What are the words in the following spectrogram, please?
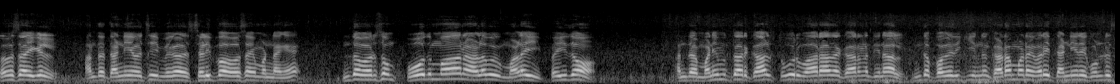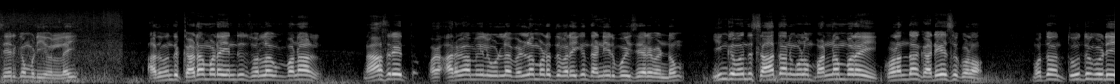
விவசாயிகள் அந்த தண்ணியை வச்சு மிக செழிப்பாக விவசாயம் பண்ணாங்க. இந்த வருஷம் போதுமான அளவு மழை பெய்தும் அந்த மணிமுத்தார் கால் தூர் வாராத காரணத்தினால் இந்த பகுதிக்கு இன்னும் கடமடை வரை தண்ணீரை கொண்டு சேர்க்க முடியவில்லை. அது வந்து கடமடை என்று சொல்ல போனால் நாசரேத் அருகாமையில் உள்ள வெள்ளமடத்து வரைக்கும் தண்ணீர் போய் சேர வேண்டும். இங்கே வந்து சாத்தான்குளம் பன்னம்பரை குளம் தான் கடைசி குளம். மொத்தம் தூத்துக்குடி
